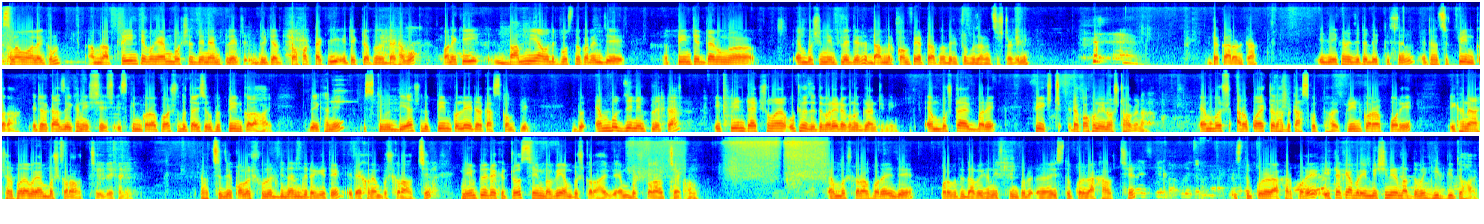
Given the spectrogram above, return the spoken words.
আসসালামু আলাইকুম। আমরা প্রিন্ট এবং এমবসের যে নেম প্লেট দুইটার তফাৎটা কি, এটা একটু আপনাদের দেখাবো। অনেকেই দাম নিয়ে আমাদের প্রশ্ন করেন যে প্রিন্টেডটা এবং এমবসের নেম প্লেটের দামের কম্পেয়ারটা আপনাদের একটু বোঝানোর চেষ্টা করি। এটা কারণটা। এই যে এখানে যেটা দেখতেছেন, এটা হচ্ছে প্রিন্ট করা। এটার কাজ এখানে শেষ। স্কিম করার পর শুধু টাইসের উপরে প্রিন্ট করা হয়। যে এখানে স্কিম দিয়ে শুধু প্রিন্ট করলে এটার কাজ কমপ্লিট কিন্তু এমবোস যে নেম প্লেটটা এই প্রিন্টটা এক সময় উঠেও যেতে পারে, এটা কোনো গ্যারান্টি নেই। এমবোসটা একবারে ফিক্সড এটা কখনোই নষ্ট হবে না। এমবোস আরও কয়েকটা ধাপে কাজ করতে হয়। প্রিন্ট করার পরে এখানে আসার পরে আবার এমবোস করা হচ্ছে এখানে। এটা হচ্ছে যে কলস ফুলের ডিজাইন যেটা গেটে এটা এখন এমবোস করা হচ্ছে। নেম প্লেটের ক্ষেত্রেও সেম ভাবে এমবোস করা হয় যে এমবোস করা হচ্ছে এখন। এমবোস করার পরে যে পরবর্তী ধাপে এখানে স্পিন করে স্তূপ করে রাখা হচ্ছে। স্তূপ করে রাখার পরে এটাকে আবার এই মেশিনের মাধ্যমে হিট দিতে হয়।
